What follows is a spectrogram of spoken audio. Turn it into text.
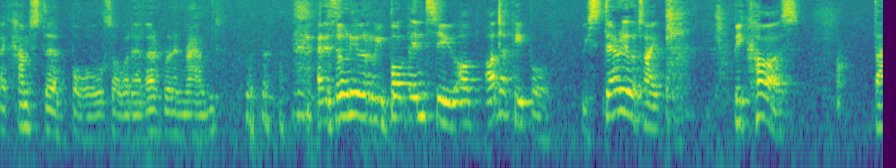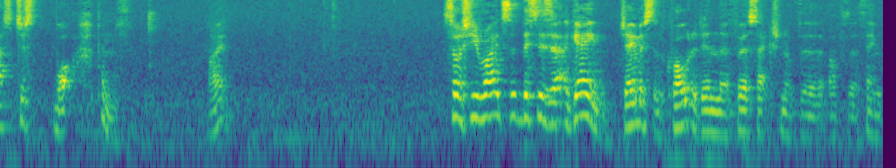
like hamster balls or whatever running round, and it's only when we bump into other people we stereotype them because that's just what happens, right? So she writes that this is uh, again Jameson quoted in the first section of the of the thing.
